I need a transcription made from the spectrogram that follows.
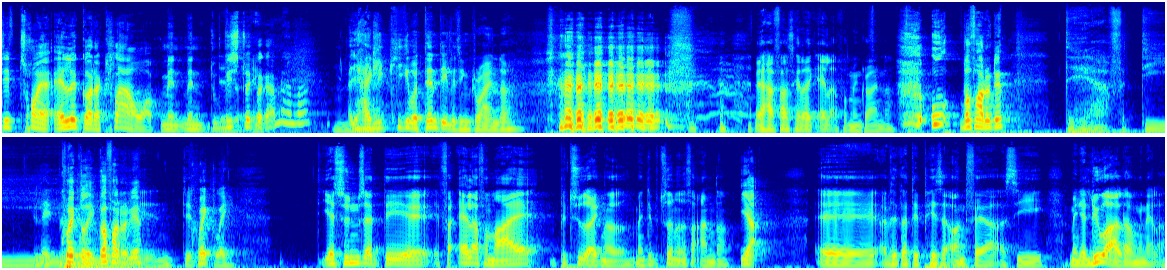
Det tror jeg alle godt er klar over. Men, men du vidste du ikke, hvor gammel han var? Jeg har ikke lige kigget på den del af din grinder. Jeg har faktisk heller ikke alder på min grinder. Uh, hvorfor har du det? Det er fordi... Quickly, hvorfor har du det? det Quickly. Jeg synes, at det øh, for alder for mig betyder ikke noget, men det betyder noget for andre. Ja, Øh, og jeg ved godt, det er pisse unfair at sige, men jeg lyver aldrig om min alder.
